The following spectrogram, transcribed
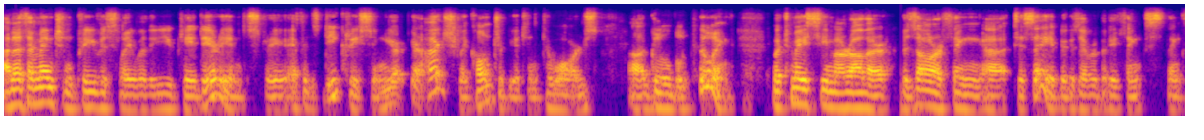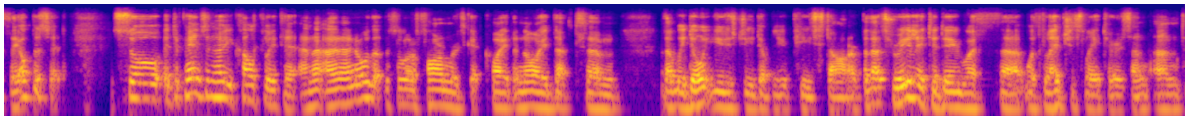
And as I mentioned previously with the UK dairy industry, if it's decreasing, you're, you're actually contributing towards uh, global cooling, which may seem a rather bizarre thing uh, to say because everybody thinks thinks the opposite. So it depends on how you calculate it, and I, and I know that there's a lot of farmers get quite annoyed that um, that we don't use GWP star, but that's really to do with uh, with legislators and, and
